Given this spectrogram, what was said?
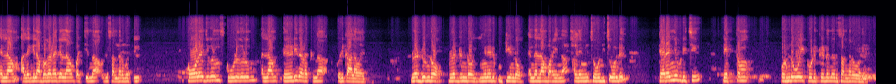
എല്ലാം അല്ലെങ്കിൽ അപകടങ്ങളെല്ലാം പറ്റുന്ന ഒരു സന്ദർഭത്തിൽ കോളേജുകളും സ്കൂളുകളും എല്ലാം തേടി നടക്കുന്ന ഒരു കാലമായിരുന്നു. ബ്ലഡ് ഉണ്ടോ? ബ്ലഡ് ഉണ്ടോ? ഇങ്ങനെ ഒരു കുട്ടിയുണ്ടോ? എന്നെല്ലാം പറയുന്ന അല്ലെങ്കിൽ ചോദിച്ചുകൊണ്ട് തെരഞ്ഞു പിടിച്ച് രക്തം കൊണ്ടുപോയി കൊടുക്കേണ്ടുന്ന ഒരു സന്ദർഭമായിരുന്നു.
